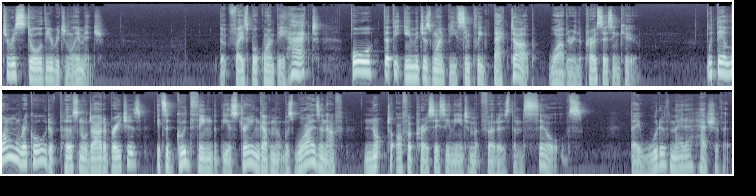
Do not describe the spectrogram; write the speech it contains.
to restore the original image. That Facebook won't be hacked, or that the images won't be simply backed up while they're in the processing queue. With their long record of personal data breaches, it's a good thing that the Australian government was wise enough not to offer processing the intimate photos themselves. They would have made a hash of it.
